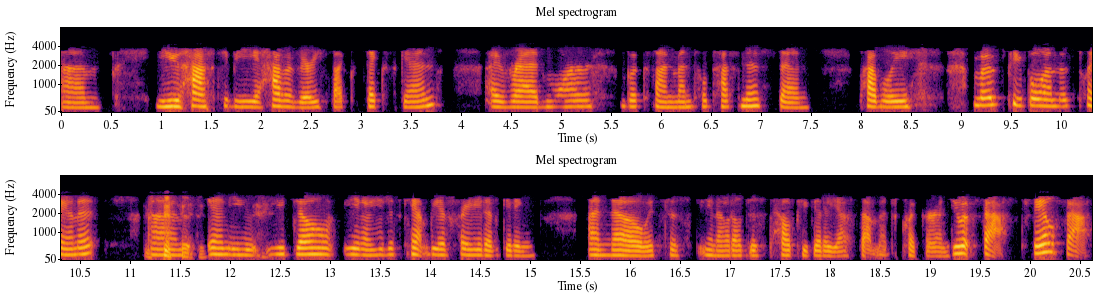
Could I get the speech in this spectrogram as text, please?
Um, you have to be have a very thick, thick skin. I've read more books on mental toughness than probably most people on this planet um, and you you don't you know you just can't be afraid of getting a no. It's just you know it'll just help you get a yes that much quicker and do it fast, fail fast.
